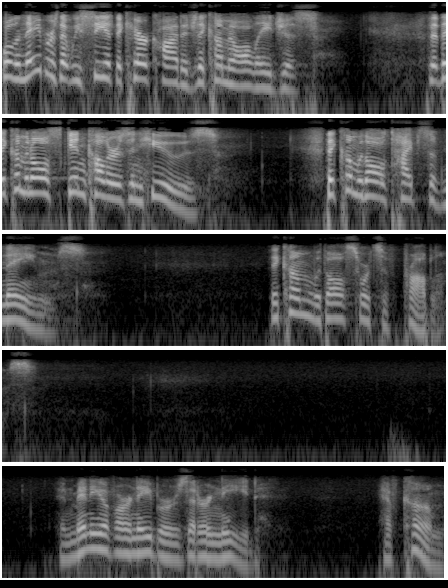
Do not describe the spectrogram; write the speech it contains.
Well, the neighbors that we see at the care cottage, they come in all ages. They come in all skin colors and hues. They come with all types of names. They come with all sorts of problems. And many of our neighbors that are in need have come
